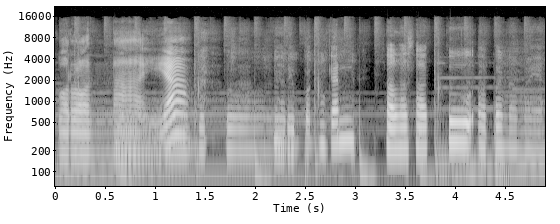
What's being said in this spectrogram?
corona Hmm, ya. betul. Dari kan salah satu apa namanya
